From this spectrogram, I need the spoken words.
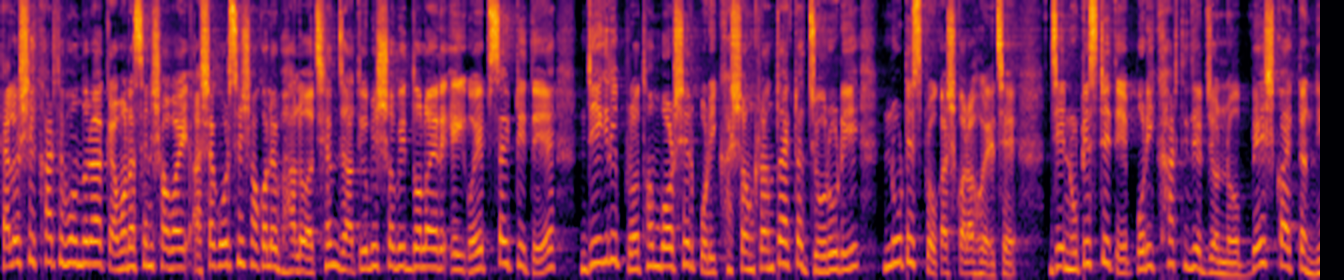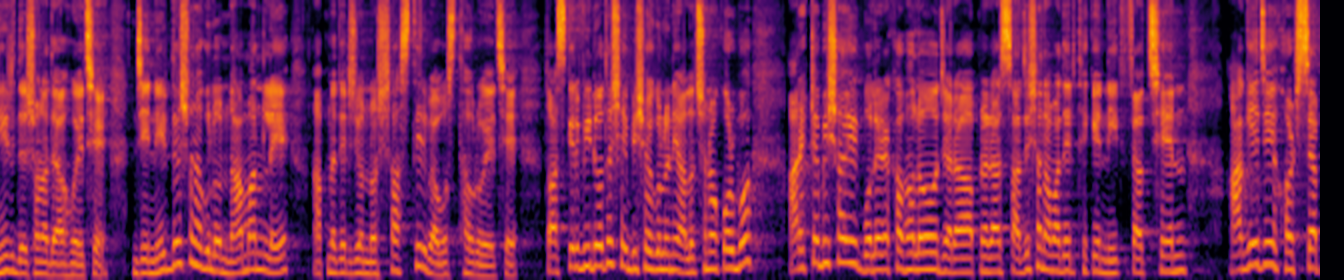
হ্যালো শিক্ষার্থী বন্ধুরা, কেমন আছেন সবাই? আশা করছি সকলে ভালো আছেন। জাতীয় বিশ্ববিদ্যালয়ের এই ওয়েবসাইটটিতে ডিগ্রি প্রথম বর্ষের পরীক্ষা সংক্রান্ত একটা জরুরি নোটিশ প্রকাশ করা হয়েছে। যে নোটিশটিতে পরীক্ষার্থীদের জন্য বেশ কয়েকটা নির্দেশনা দেওয়া হয়েছে। যে নির্দেশনাগুলো না মানলে আপনাদের জন্য শাস্তির ব্যবস্থাও রয়েছে। তো আজকের ভিডিওতে সেই বিষয়গুলো নিয়ে আলোচনা করব। আরেকটা বিষয় বলে রাখা ভালো, যারা আপনারা সাজেশন আমাদের থেকে নিতে চাচ্ছেন আগে যে হোয়াটসঅ্যাপ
